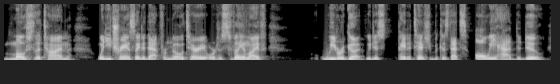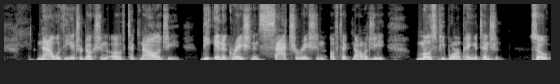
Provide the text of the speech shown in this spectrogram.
most of the time, when you translated that from military or to civilian life, we were good. We just paid attention because that's all we had to do. Now, with the introduction of technology, the integration and saturation of technology, most people aren't paying attention. So,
